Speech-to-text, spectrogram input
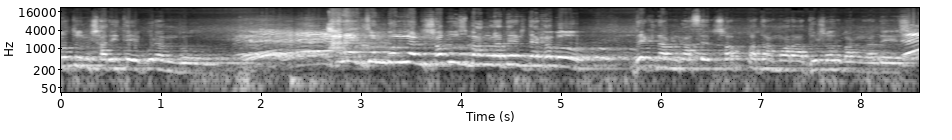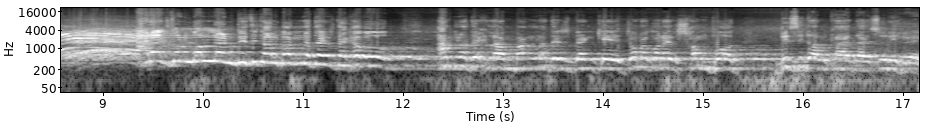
নতুন শাড়িতে পুরান বউ। আরেকজন বললেন, সবুজ বাংলাদেশ দেখাবো। দেখলাম গাছের সব পাতা মরা ধূসর বাংলাদেশ। আরেকজন বললেন, ডিজিটাল বাংলাদেশ দেখাবো। আমরা দেখলাম বাংলাদেশ ব্যাংকে জনগণের সম্পদ ডিজিটাল কায়দায় চুরি হয়ে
